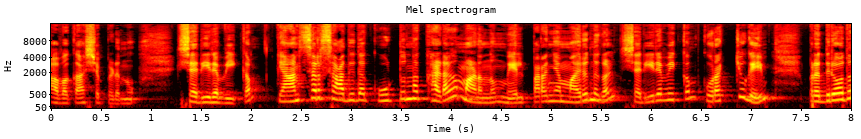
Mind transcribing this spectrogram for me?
അവകാശപ്പെടുന്നു. ശരീരവീക്കം ക്യാൻസർ സാധ്യത കൂട്ടുന്ന ഘടകമാണെന്നും മേൽപ്പറഞ്ഞ മരുന്നുകൾ ശരീരവീക്കം കുറയ്ക്കുകയും പ്രതിരോധ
